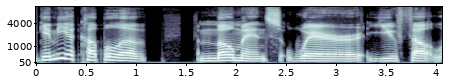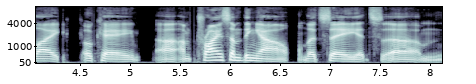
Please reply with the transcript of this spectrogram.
give me a couple of moments where you felt like, okay, uh, I'm trying something out. Let's say it's um,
